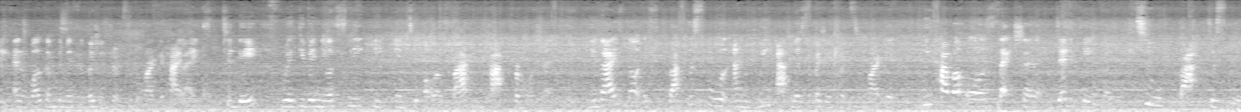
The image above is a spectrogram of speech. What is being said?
Hi and welcome to Mr. Fish and Shrimp Supermarket Highlights. Today we're giving you a sneak peek into our backpack promotion. You guys know it's back to school and we at Mr. Fish and Shrimp Supermarket we have a whole section dedicated to back to school.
